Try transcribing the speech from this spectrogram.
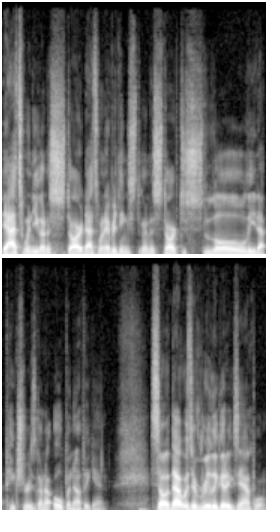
that's when you're going to start that's when everything's going to start to slowly that picture is going to open up again so that was a really good example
